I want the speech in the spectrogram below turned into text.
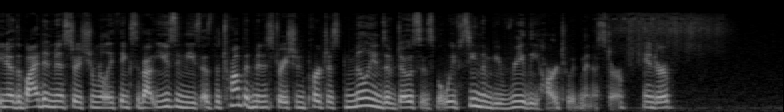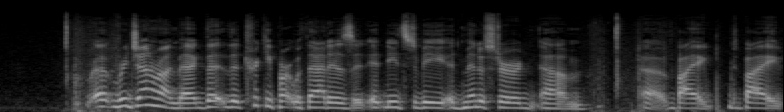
you know, the Biden administration really thinks about using these as the Trump administration millions of doses, but we've seen them be really hard to administer. Andrew? Uh, Regeneron, Meg, the, the tricky part with that is it, it needs to be administered um, uh, by, by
